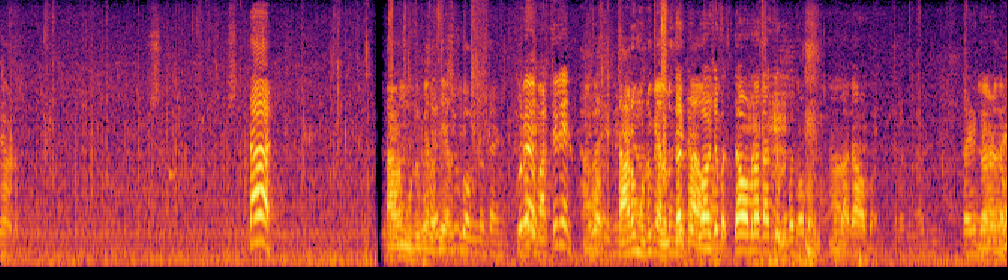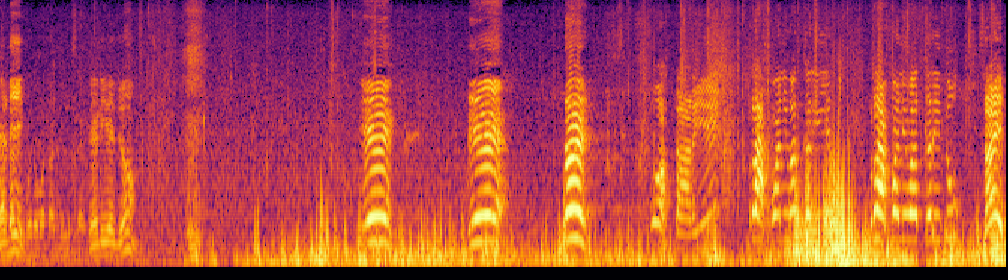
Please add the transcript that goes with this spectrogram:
લેવડો. તારું મોઢું પહેલાથી આવશે કોને મારથી લે તારું મોઢું પહેલું બધા આવશે બધા હમણાં. લાગા આવો રેડી? રેડી રહેજો એક બે ત્રણ. ઓહ, તારી. રાખવાની વાત કરી લે. રાખવાની વાત કરી તું. સાહેબ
